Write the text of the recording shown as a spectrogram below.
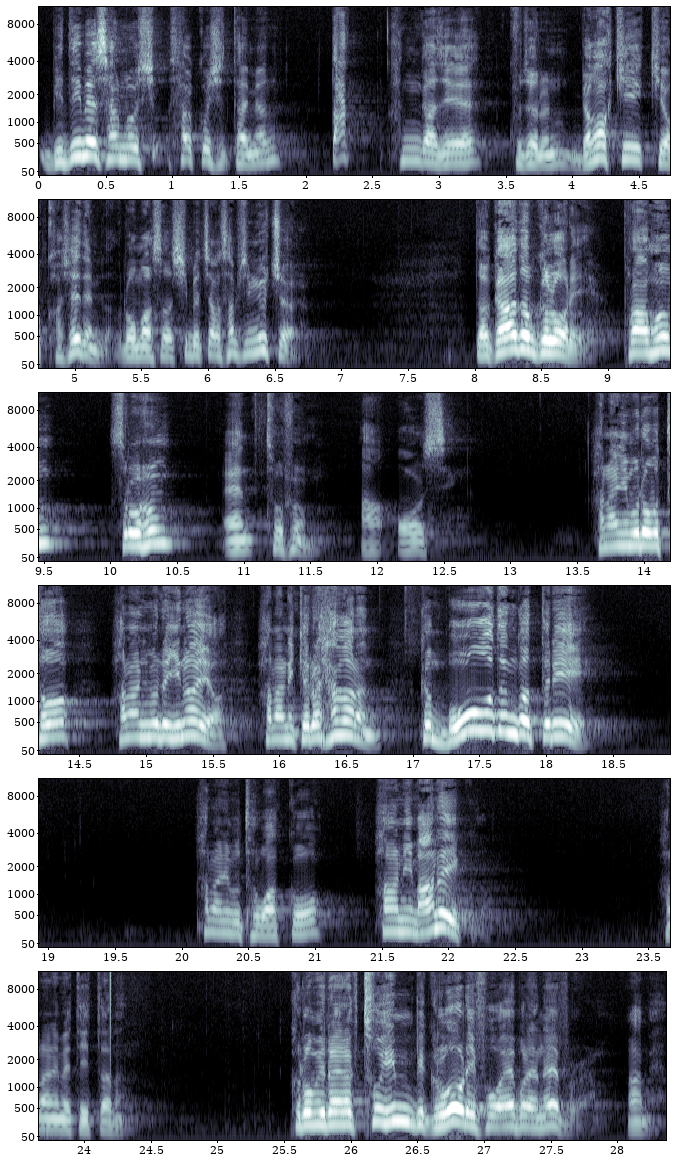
믿음의 삶을 살고 싶다면 딱 한 가지의 구절은 명확히 기억하셔야 됩니다. 로마서 11장 36절. The God of glory, from whom, through whom, and to whom are all things. 하나님으로부터 하나님으로 인하여 하나님께로 향하는 그 모든 것들이 하나님부터 왔고 하나님 안에 있고 하나님의 뜻 있다는 그러므로 인하여 to him be glory forever and ever. 아멘.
